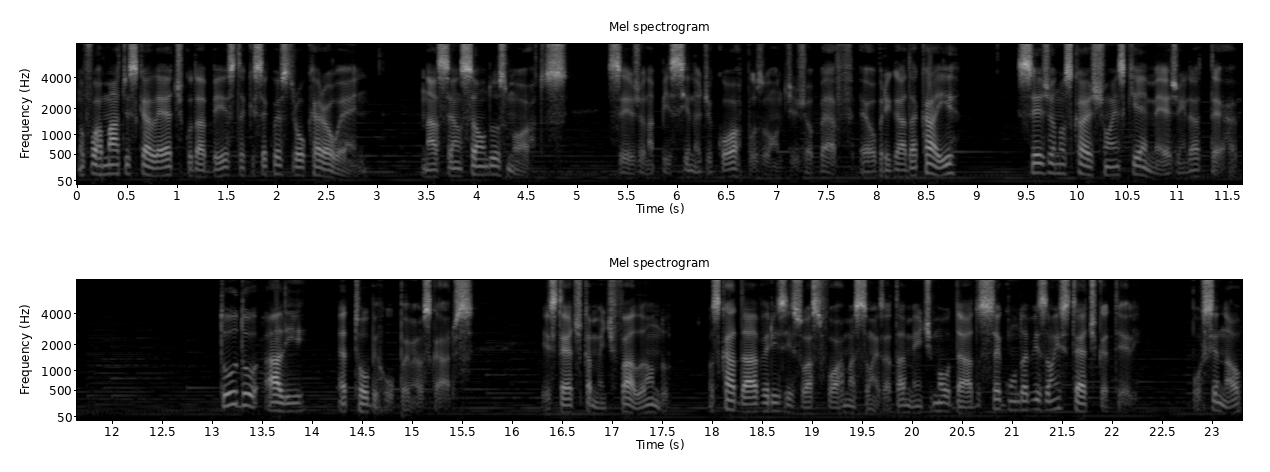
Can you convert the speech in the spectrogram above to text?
No formato esquelético da besta que sequestrou Carol Anne, na ascensão dos mortos, seja na piscina de corpos onde Jobeth é obrigada a cair, seja nos caixões que emergem da terra. Tudo ali é Toby Hooper, meus caros. Esteticamente falando, os cadáveres e suas formas são exatamente moldados segundo a visão estética dele. Por sinal,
